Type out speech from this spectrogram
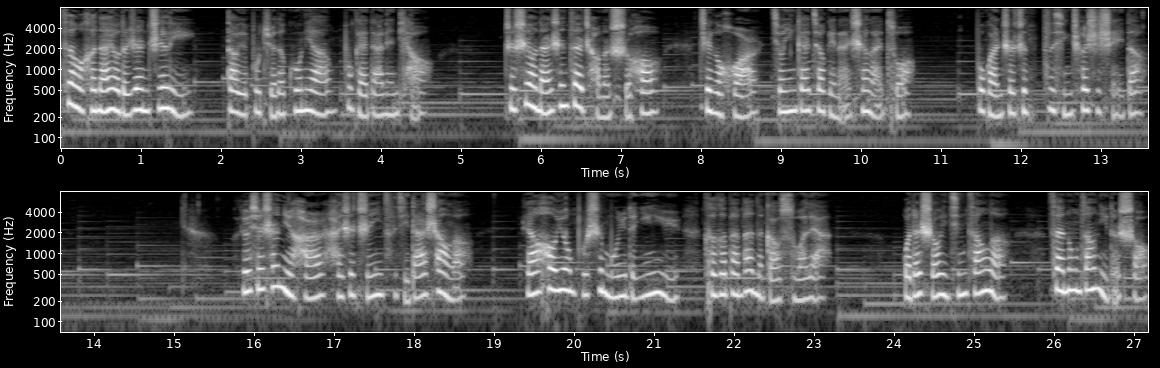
在我和男友的认知里，倒也不觉得姑娘不该搭链条，只是有男生在场的时候，这个活儿就应该交给男生来做，不管这只自行车是谁的。留学生女孩还是执意自己搭上了，然后用不是母语的英语磕磕绊绊地告诉我俩：“我的手已经脏了，再弄脏你的手，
